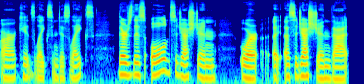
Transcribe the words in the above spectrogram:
our kids' likes and dislikes. There's this old suggestion or a, a suggestion that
